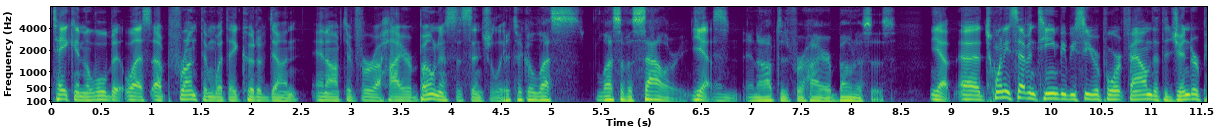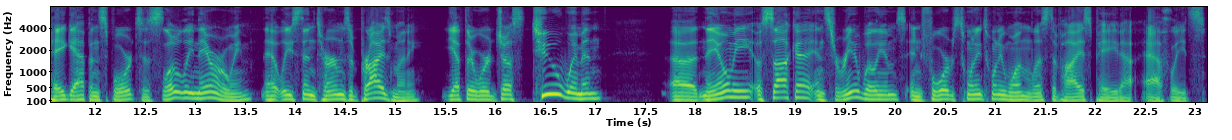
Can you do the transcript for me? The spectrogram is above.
taken a little bit less upfront than what they could have done and opted for a higher bonus essentially. They took a less less of a salary. Yes. And, and opted for higher bonuses. Yeah. A 2017 BBC report found that the gender pay gap in sports is slowly narrowing, at least in terms of prize money. Yet there were just two women, uh, Naomi Osaka and Serena Williams, in Forbes' 2021 list of highest paid a- athletes.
